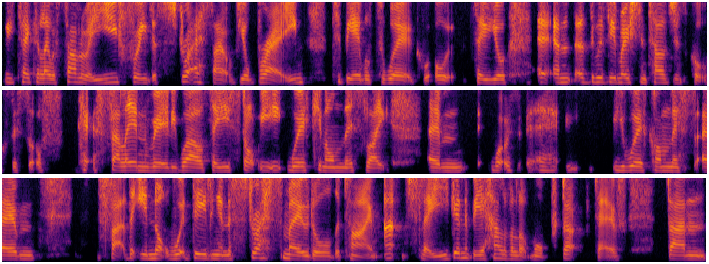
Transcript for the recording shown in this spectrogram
you take a lower salary, you free the stress out of your brain to be able to work. Or, so you're and with the emotional intelligence course, this sort of fell in really well. So you stop working on this like um, what was uh, you work on this um, fact that you're not dealing in a stress mode all the time, actually, you're going to be a hell of a lot more productive than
